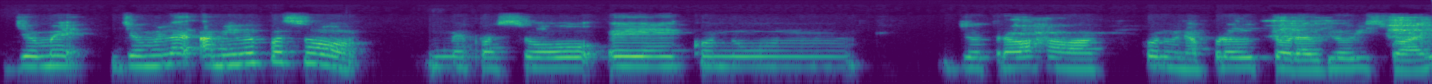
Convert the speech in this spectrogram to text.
Yo me, yo me a mí me pasó, me pasó eh, con un, yo trabajaba con una productora audiovisual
